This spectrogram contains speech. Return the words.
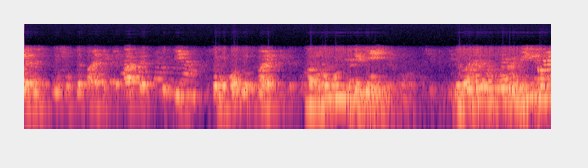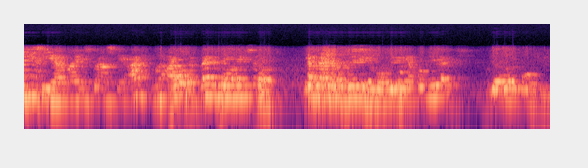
я не тому, що все має підписати, що ті, в цьому конкурсі має підписати. Тоді комісія має скласти акт, ми акт все. Я помиляюсь. Я цією ситуацією.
